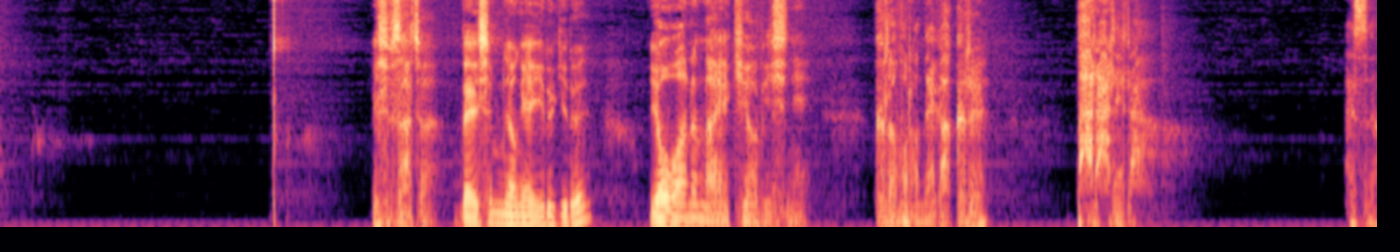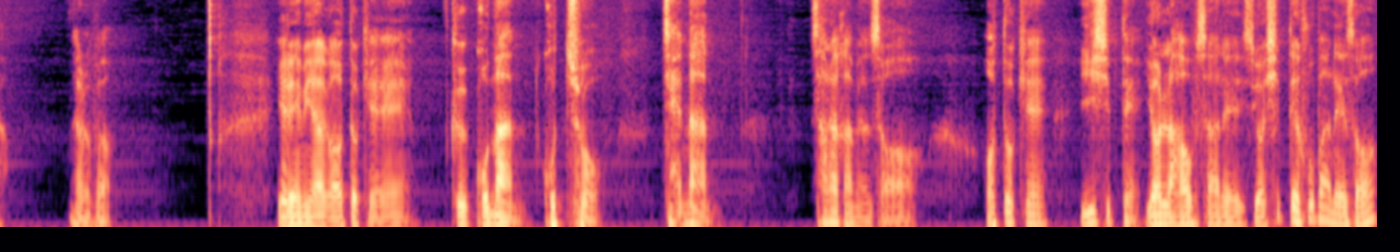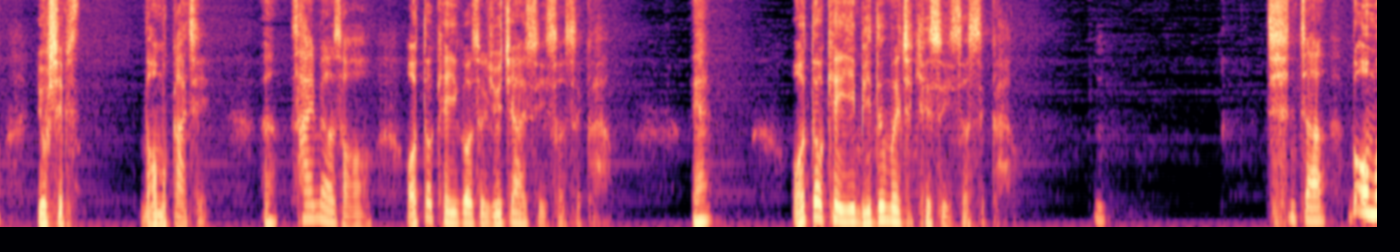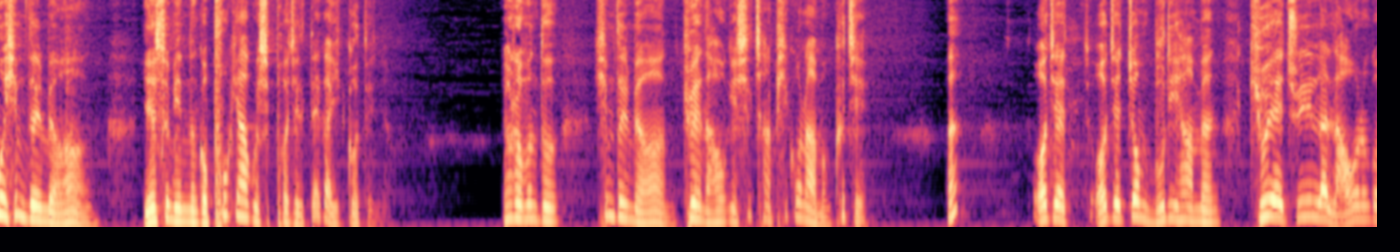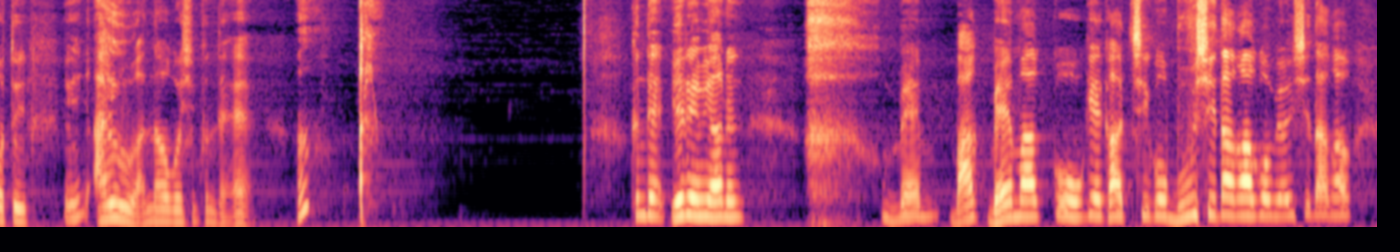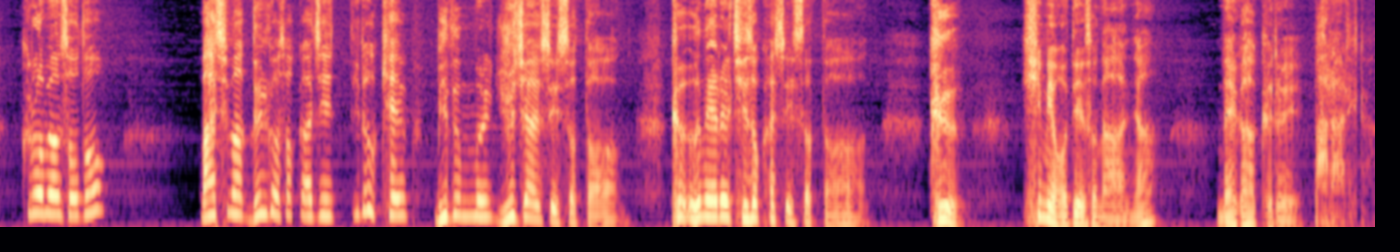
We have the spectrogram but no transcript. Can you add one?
24절 내 심령에 이르기를 여호와는 나의 기업이시니 그러므로 내가 그를 바라리라 했어요. 여러분 예레미야가 어떻게 그 고난, 고초, 재난 살아가면서 어떻게 20대, 19살에 10대 후반에서 60 넘어까지 어? 살면서 어떻게 이것을 유지할 수 있었을까요? 예? 어떻게 이 믿음을 지킬 수 있었을까요? 음? 진짜 너무 힘들면 예수 믿는 거 포기하고 싶어질 때가 있거든요. 여러분도 힘들면 교회 나오기 싫잖아. 피곤하면. 그지? 어? 어제, 어제 좀 무리하면 교회 주일날 나오는 것도, 아유, 안 나오고 싶은데. 어? 근데 예레미야는 매, 막, 매 맞고 옥에 갇히고 무시당하고 멸시당하고 그러면서도 마지막 늙어서까지 이렇게 믿음을 유지할 수 있었던 그 은혜를 지속할 수 있었던 그 힘이 어디에서 나왔냐? 내가 그를 바라리라.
